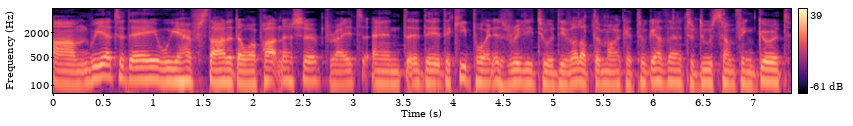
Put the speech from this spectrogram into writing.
um, we are today. We have started our partnership, right? And the the key point is really to develop the market together, to do something good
